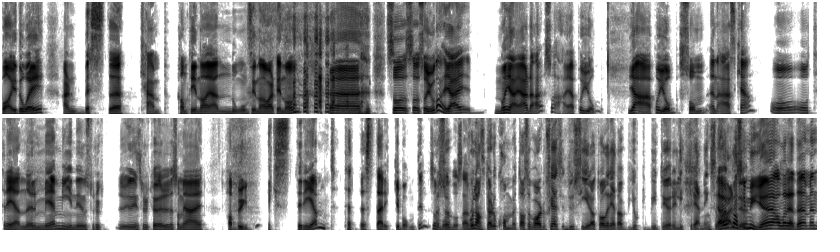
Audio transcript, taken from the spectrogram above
by the way er den beste camp-kantina jeg noensinne har vært innom. Så, så, så jo da, jeg, når jeg er der, så er jeg på jobb. Jeg er på jobb som en ass-can og, og trener med mine instruk instruktører som jeg har bygd ekstremt tette, sterke bånd til. Som altså, hvor langt er du kommet? Altså, var du, jeg, du sier at du allerede har gjort, begynt å gjøre litt trening. Så Jeg har gjort ganske du- mye allerede, men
